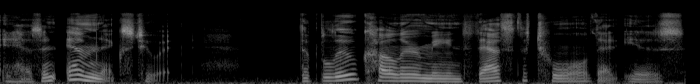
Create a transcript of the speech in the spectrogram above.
It has an M next to it. The blue color means that's the tool that is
